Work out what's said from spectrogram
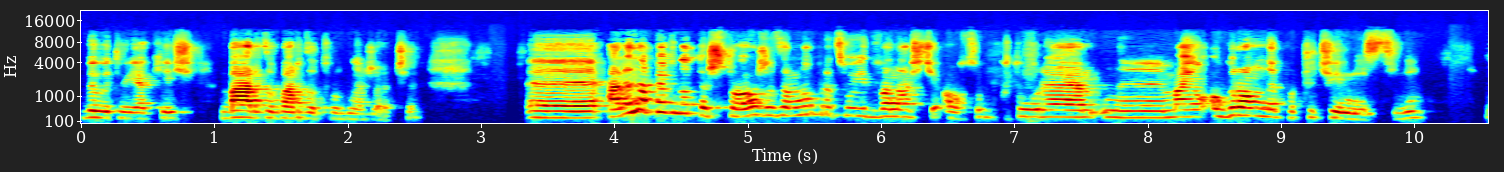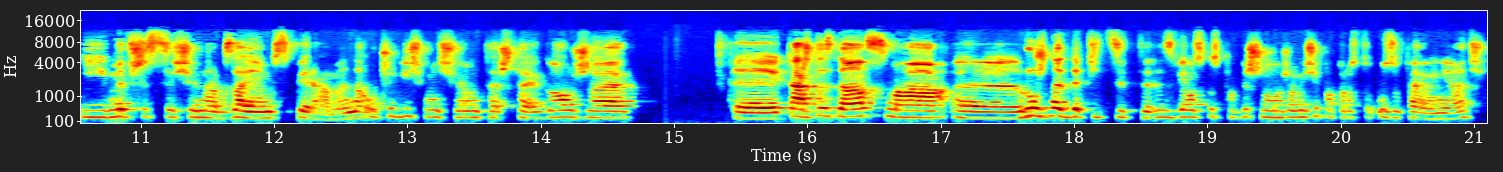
były to jakieś bardzo, bardzo trudne rzeczy. E, ale na pewno też to, że za mną pracuje 12 osób, które mają ogromne poczucie misji i my wszyscy się nawzajem wspieramy. Nauczyliśmy się też tego, że każdy z nas ma e, różne deficyty, w związku z powyższym możemy się po prostu uzupełniać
